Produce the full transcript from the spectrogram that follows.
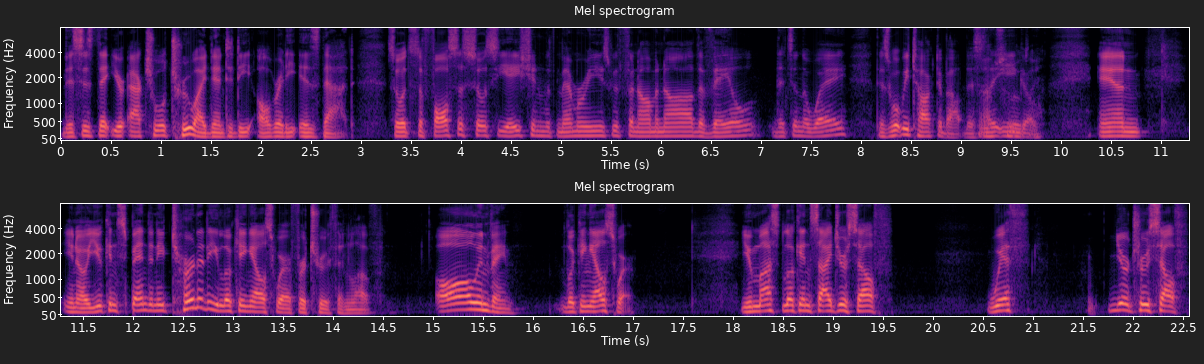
This is that your actual true identity already is that. So it's the false association with memories, with phenomena, the veil that's in the way. This is what we talked about. This is the ego. And, you know, you can spend an eternity looking elsewhere for truth and love, all in vain, looking elsewhere. You must look inside yourself with your true self.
